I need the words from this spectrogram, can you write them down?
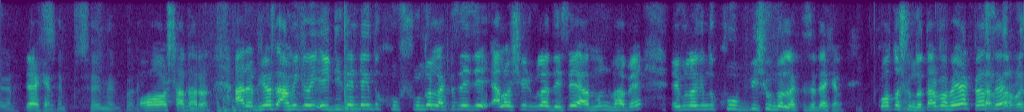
দেখেন। দেখেন। সেম একবারে। অসাধারণ। আর ভিউয়ার্স আমি কি এই ডিজাইনটা কিন্তু খুব সুন্দর লাগতেছে এই যে অ্যালো দিয়েছে এমন ভাবে এগুলো কিন্তু খুবই সুন্দর লাগতেছে দেখেন। কত সুন্দর। তারপর ভাই একটা আছে। তারপরে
